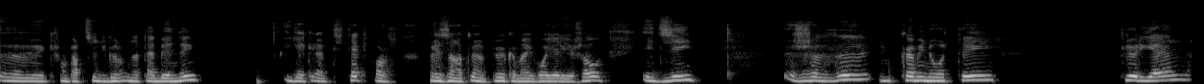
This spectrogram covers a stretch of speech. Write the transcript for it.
euh, qui font partie du groupe Nota Bene, il a écrit un petit texte pour présenter un peu comment il voyait les choses. Il dit Je veux une communauté plurielle,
